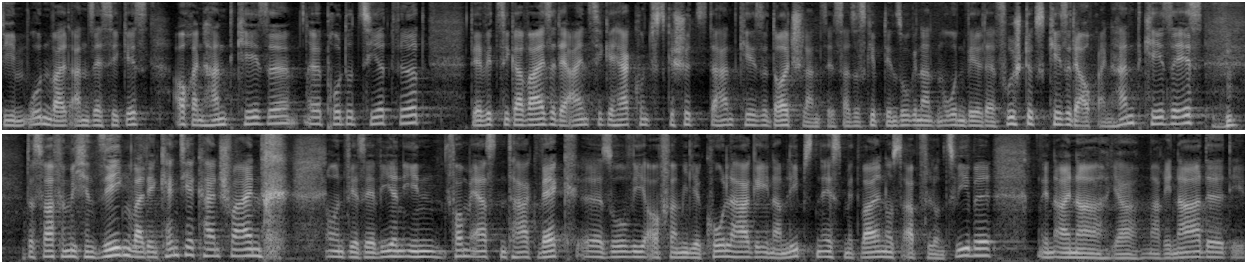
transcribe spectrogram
die im Odenwald ansässig ist, auch ein Handkäse äh, produziert wird, der witzigerweise der einzige herkunftsgeschützte Handkäse Deutschlands ist. Also es gibt den sogenannten Odenwälder Frühstückskäse, der auch ein Handkäse ist. Mhm. Das war für mich ein Segen, weil den kennt hier kein Schwein. Und wir servieren ihn vom ersten Tag weg, äh, so wie auch Familie Kohlhage ihn am liebsten isst, mit Walnuss, Apfel und Zwiebel in einer ja, Marinade, die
